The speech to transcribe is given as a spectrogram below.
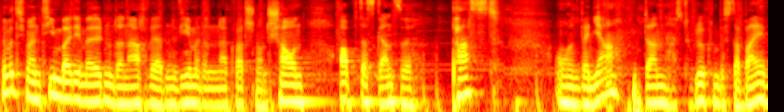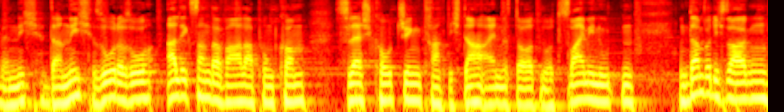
Dann wird sich mein Team bei dir melden und danach werden wir miteinander quatschen und schauen, ob das Ganze passt. Und wenn ja, dann hast du Glück und bist dabei. Wenn nicht, dann nicht. So oder so, alexanderwala.com slash coaching. Trag dich da ein. Das dauert nur zwei Minuten. Und dann würde ich sagen,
